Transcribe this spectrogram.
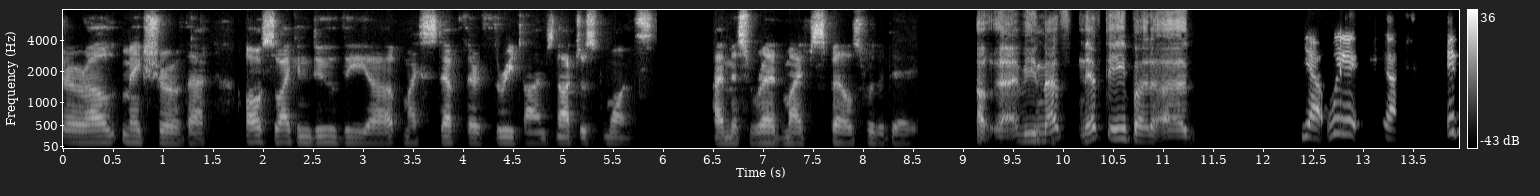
Sure, I'll make sure of that. Also, I can do the uh, my step there three times, not just once. I misread my spells for the day. Oh, I mean that's nifty, but uh, Yeah, we yeah. It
